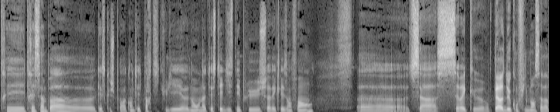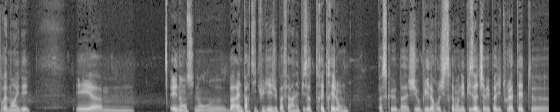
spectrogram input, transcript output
très très sympa. Euh, qu'est-ce que je peux raconter de particulier? Non, on a testé Disney Plus avec les enfants. Ça, c'est vrai qu'en période de confinement, ça va vraiment aider. Et et non, sinon, euh, bah, rien de particulier. Je vais pas faire un épisode très très long parce que bah, j'ai oublié d'enregistrer mon épisode. J'avais pas du tout la tête euh,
